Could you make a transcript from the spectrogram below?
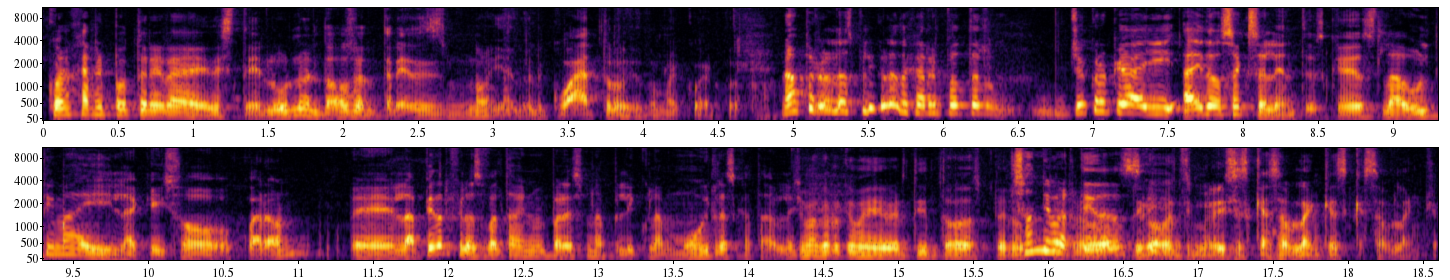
¿Cuál Harry Potter era? Este, ¿El 1, el 2 o el 3? No, ya el 4, no me acuerdo. No, pero las películas de Harry Potter, yo creo que hay, hay dos excelentes, que es la última y la que hizo Cuarón. Eh, la Piedra Filosofal también me parece una película muy rescatable. Yo me acuerdo que me divertí en todas, pero... Son divertidas. digo, si me dices Casa Blanca, es Casa Blanca.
